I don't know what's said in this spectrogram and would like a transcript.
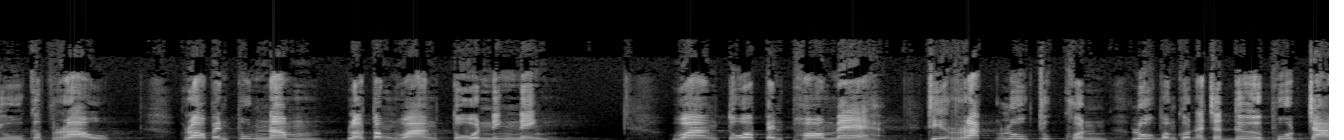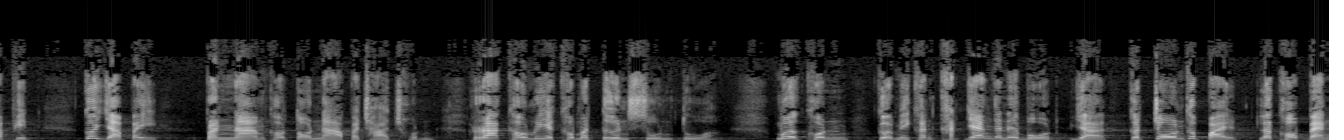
อยู่กับเรา เราเป็นผู้นำเราต้องวางตัวนิ่งๆ วางตัวเป็นพ่อแม่ที่รักลูกทุกคน ลูกบางคนอาจจะดื้อพูดจาผิด ก็อย่าไปประนามเขาต่อหน้าประชาชน รักเขาเรียกเขามาเตือนส่วนตัว เมื่อคนเกิดมีขัดแย้งกันในโบสถ์อย่ากระโจนเข้าไป แล้วขอแบ่ง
